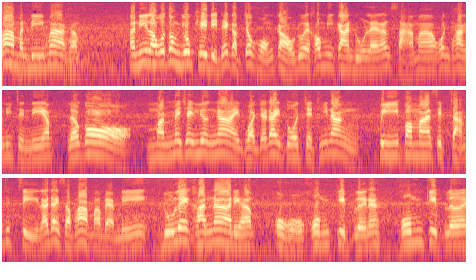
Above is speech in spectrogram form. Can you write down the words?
ภาพมันดีมากครับ อันนี้เราก็ต้องยกเครดิตให้กับเจ้าของเก่าด้วยเขามีการดูแลรักษามาค่อนข้างที่จะเนียบ แล้วก็มันไม่ใช่เรื่องง่ายกว่าจะได้ตัวเจ็ดที่นั่ง ปีประมาณ 13-14 แล้วได้สภาพมาแบบนี้ ดูเลขคันหน้าดิครับ โอ้โห คมกิบเลยนะ คมกิบเลย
